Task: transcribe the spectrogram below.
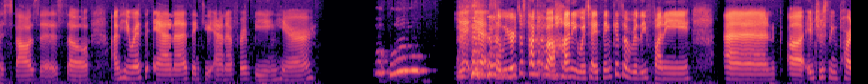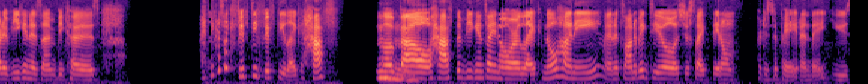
espouses. So I'm here with Anna. Thank you, Anna, for being here. Yeah, yeah. So we were just talking about honey, which I think is a really funny and uh, interesting part of veganism because I think it's like 50 50. Like half, mm-hmm. about half the vegans I know are like, no honey, and it's not a big deal. It's just like they don't participate and they use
